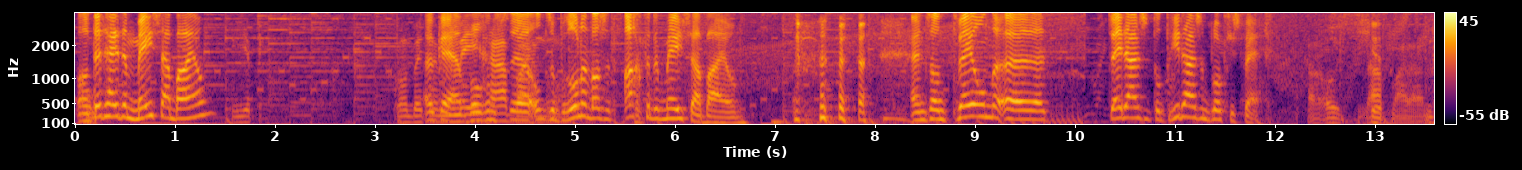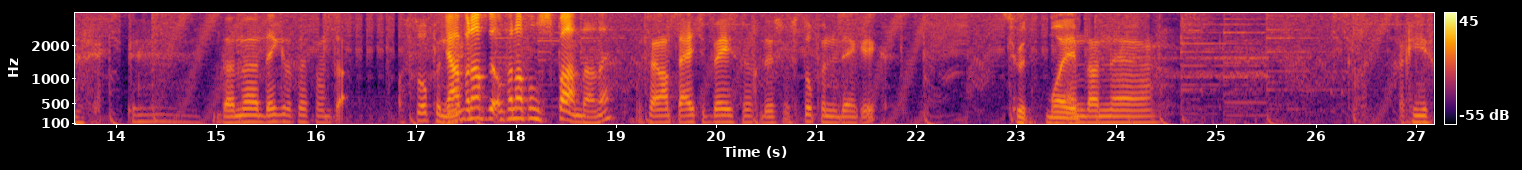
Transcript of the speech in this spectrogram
Want dit heet een Mesa biome. Yep. Oké, en volgens eh, onze bronnen was het achter de Mesa biome. en zo'n 200, eh 2000 tot 3000 blokjes ver. Oh, laat maar dan. dan eh, denk ik dat we even moeten stoppen nu. Ja, vanaf, de, vanaf onze span dan, hè? We zijn al een tijdje bezig, dus we stoppen nu denk ik. Is goed, mooi. En dan eh ga ik hier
